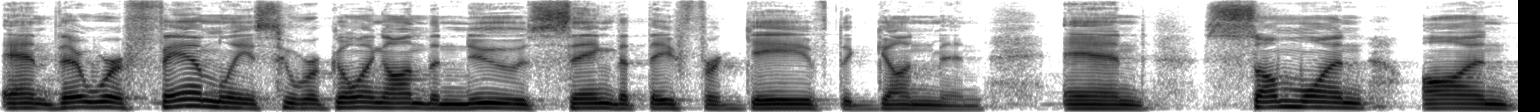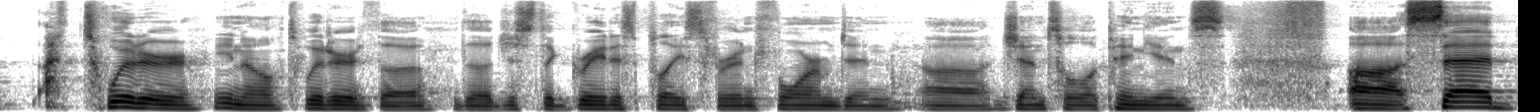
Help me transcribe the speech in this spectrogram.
And there were families who were going on the news saying that they forgave the gunman. And someone on Twitter, you know, Twitter, the, the just the greatest place for informed and uh, gentle opinions, uh, said,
